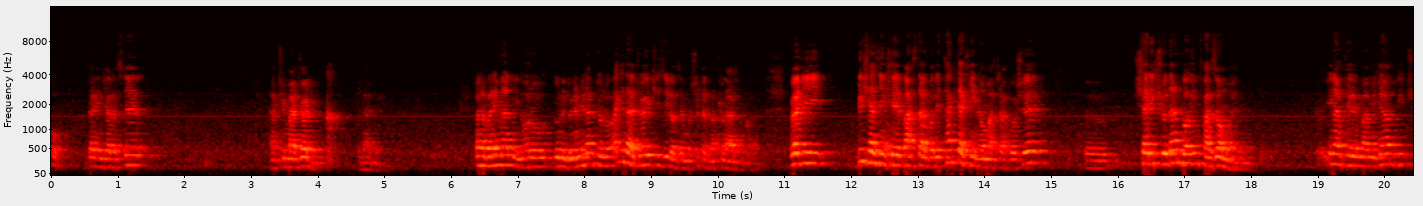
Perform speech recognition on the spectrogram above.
خب در این جلسه همچین مجالی نداریم. بنابراین من اینها رو دونه دونه میرم جلو. اگه در جای چیزی لازم باشه خدمتتون عرض می‌کنم. ولی بیش از اینکه بحث درباره تک تک اینها مطرح باشه شریک شدن با این فضا مهمه. اینم که من میگم هیچ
